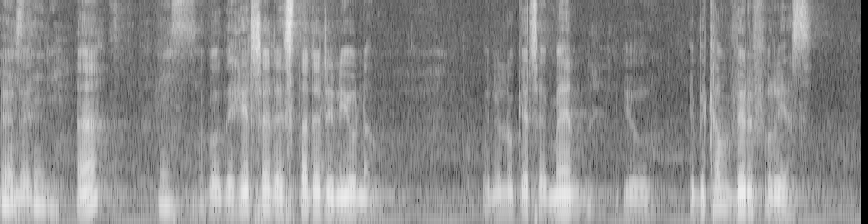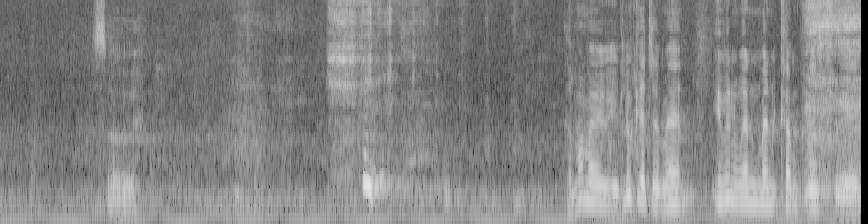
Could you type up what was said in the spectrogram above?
Yes, And, uh, Daddy. huh? Yes. Because the hatred has started in you now. When you look at a man, you, you become very furious. So, the moment you look at a man, even when men come close to him.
